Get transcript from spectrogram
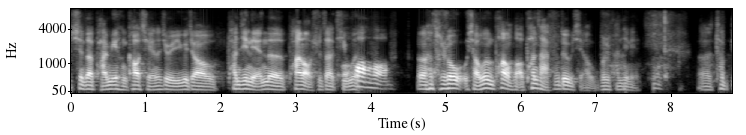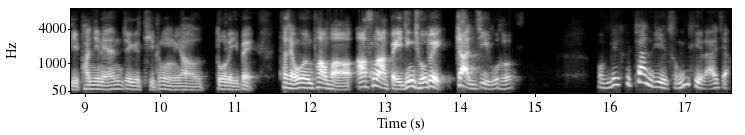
现在排名很靠前的，就有一个叫潘金莲的潘老师在提问。哦。呃，他说想问胖胖潘采夫，对不起啊，我不是潘金莲。呃，他比潘金莲这个体重要多了一倍。他想问问胖胖，阿森纳北京球队战绩如何？我们这个战绩总体来讲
